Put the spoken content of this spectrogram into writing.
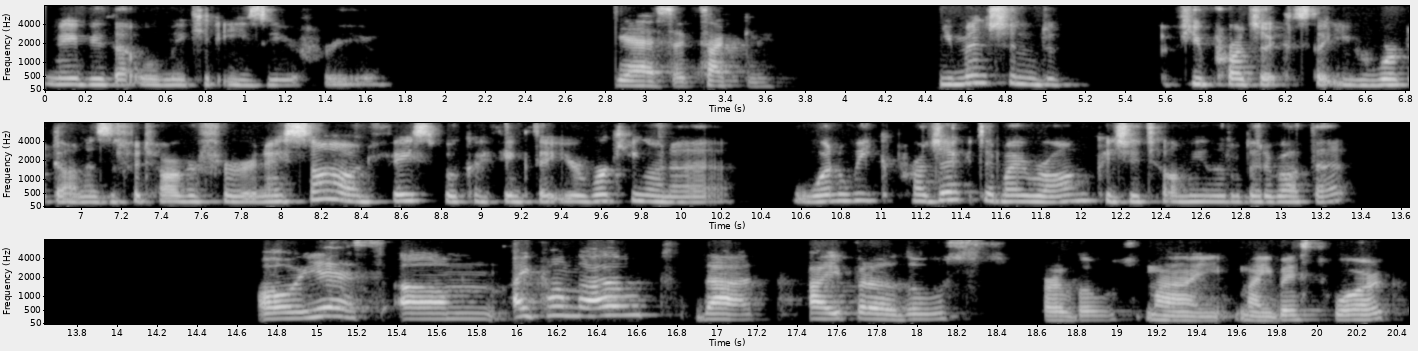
maybe that will make it easier for you. Yes, exactly. You mentioned a few projects that you worked on as a photographer, and I saw on Facebook, I think, that you're working on a one week project. Am I wrong? Could you tell me a little bit about that? Oh yes, um, I found out that I produce produce my my best work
